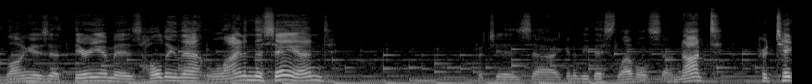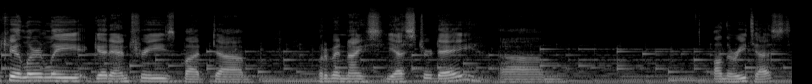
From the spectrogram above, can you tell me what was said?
as long as Ethereum is holding that line in the sand, which is uh, going to be this level. So not particularly good entries, but um, would have been nice yesterday um, on the retest.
